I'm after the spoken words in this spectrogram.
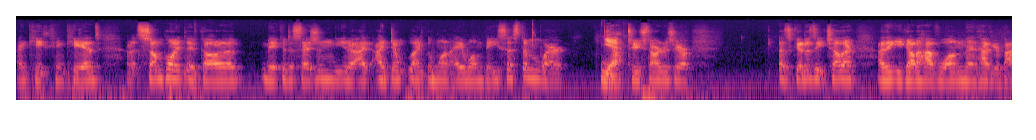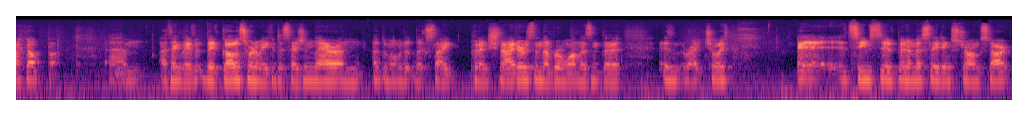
and Keith Kinkaid, and at some point they've got to make a decision. You know, I, I don't like the one A one B system where you Yeah. have two starters who are as good as each other. I think you got to have one and have your backup, but um, I think they've they've got to sort of make a decision there. And at the moment, it looks like putting Schneider as the number one isn't the isn't the right choice. It, it seems to have been a misleading strong start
